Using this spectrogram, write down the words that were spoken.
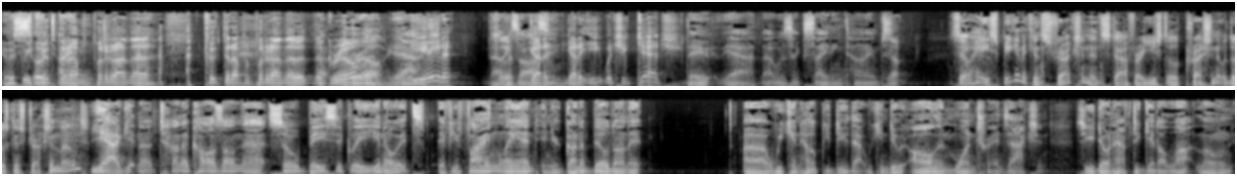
it was We so cooked tiny. it up, put it on the, cooked it up, and put it on the, the Uh, grill, grill, and, and yeah. he ate it. That So was you gotta awesome. gotta eat what you catch. They, yeah, that was exciting times. Yep. So, hey, speaking of construction and stuff, are you still crushing it with those construction loans? Yeah, getting a ton of calls on that. So basically, you know, it's if you find land and you're going to build on it, uh, we can help you do that. We can do it all in one transaction. So you don't have to get a lot loan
